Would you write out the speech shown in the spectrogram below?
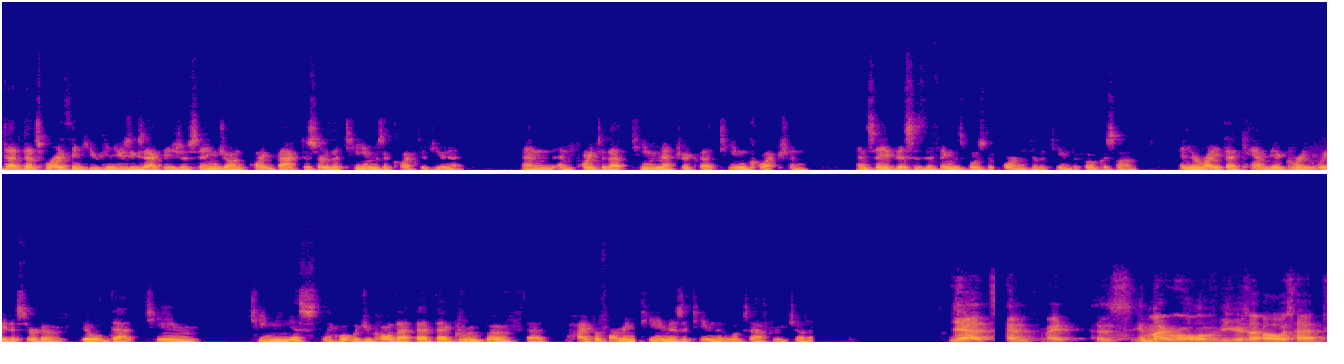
That that's where I think you can use exactly as you're saying, John, point back to sort of the team as a collective unit and and point to that team metric, that team collection, and say this is the thing that's most important for the team to focus on. And you're right, that can be a great way to sort of build that team teaminess. Like what would you call that? That that group of that high performing team is a team that looks after each other. Yeah, and right as in my role over the years, I've always had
